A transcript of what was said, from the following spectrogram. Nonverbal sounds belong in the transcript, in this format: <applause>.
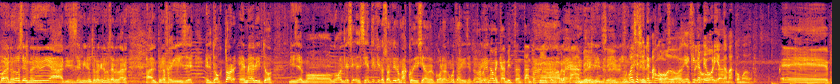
Bueno, 12 del mediodía, 16 minutos. Lo queremos saludar al profe Guille, el doctor emérito Guillermo Goldes, el científico soltero más codiciado de Córdoba. ¿Cómo estás, Guille? ¿Todo No, me- bien? no me cambie tan- tanto Ah, no me lo bueno, cambie. bien lindo, sí. ¿En cuál se siente más cosa, cómodo? ¿En qué categoría otra. está más cómodo? Eh,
